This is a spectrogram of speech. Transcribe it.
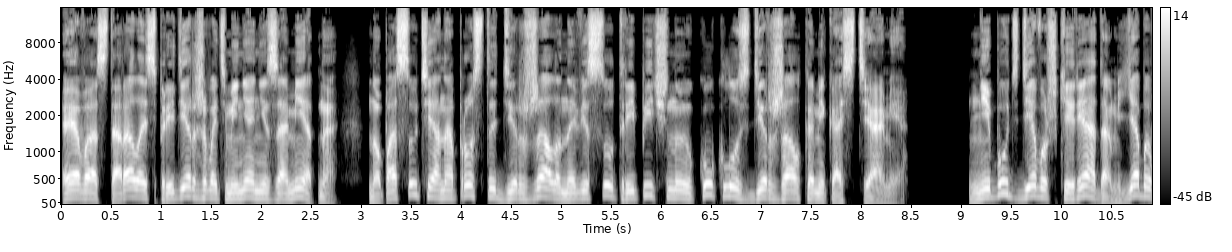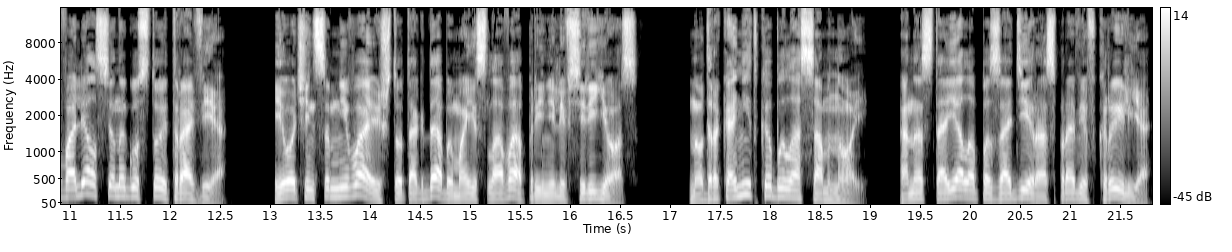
Эва старалась придерживать меня незаметно, но по сути она просто держала на весу тряпичную куклу с держалками-костями. Не будь девушки рядом, я бы валялся на густой траве. И очень сомневаюсь, что тогда бы мои слова приняли всерьез. Но драконитка была со мной. Она стояла позади, расправив крылья,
